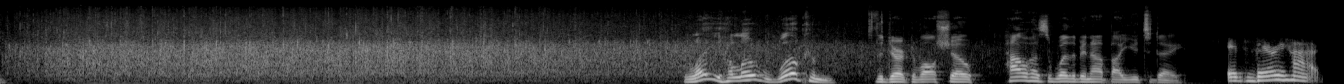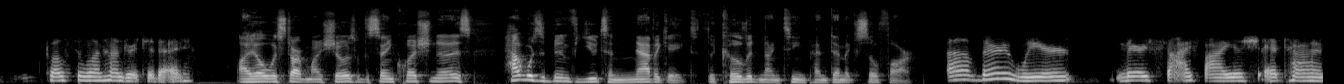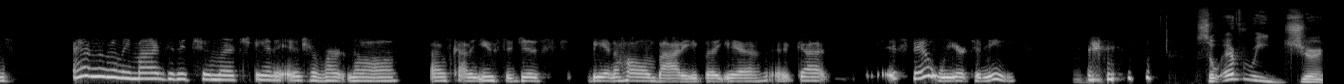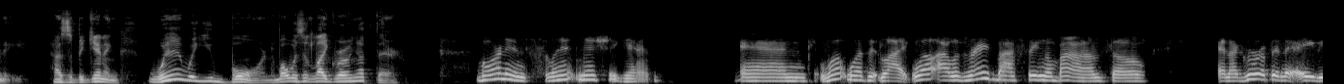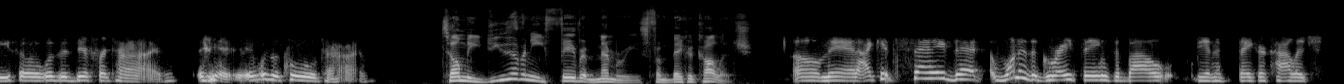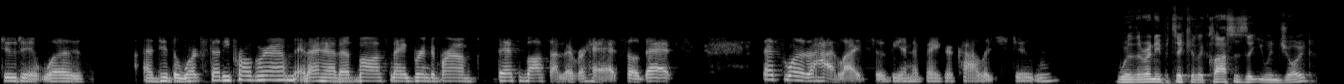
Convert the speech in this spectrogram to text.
Leigh, hello, welcome to the Derek Duval Show. How has the weather been out by you today? It's very hot, close to 100 today. I always start my shows with the same question, and that is how has it been for you to navigate the COVID 19 pandemic so far? Uh, very weird, very sci fi ish at times. Haven't really minded it too much being an introvert and all. I was kind of used to just being a homebody, but yeah, it got, it's still weird to me. Mm-hmm. so every journey has a beginning. Where were you born? And what was it like growing up there? Born in Flint, Michigan. And what was it like? Well, I was raised by a single mom, so and I grew up in the 80s, so it was a different time. it was a cool time. Tell me, do you have any favorite memories from Baker College? Oh man, I could say that one of the great things about being a Baker College student was I did the work study program and I had a mm-hmm. boss named Brenda Brown, best boss I've ever had. So that's that's one of the highlights of being a Baker College student. Were there any particular classes that you enjoyed?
